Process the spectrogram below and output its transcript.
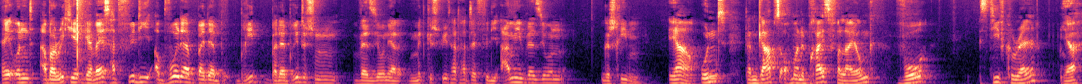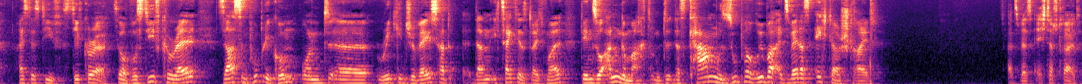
Hey, und aber Ricky Gervais hat für die, obwohl der bei der, Brit, bei der britischen Version ja mitgespielt hat, hat er für die Ami-Version geschrieben. Ja, und dann gab es auch mal eine Preisverleihung, wo Steve Carell, Ja? heißt der Steve? Steve Carell. So, wo Steve Carell saß im Publikum und äh, Ricky Gervais hat dann, ich zeig dir das gleich mal, den so angemacht. Und das kam super rüber, als wäre das echter Streit. Als wäre es echter Streit.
